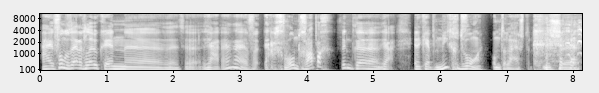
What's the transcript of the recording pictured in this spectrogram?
hij vond het erg leuk en eh, het, eh, ja, eh, ja, gewoon grappig. Vind ik, eh, ja. En ik heb hem niet gedwongen om te luisteren. Dus eh,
